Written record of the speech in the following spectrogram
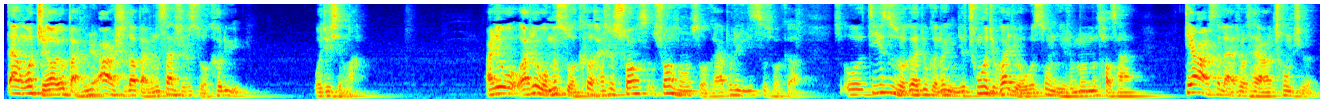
但我只要有百分之二十到百分之三十的锁客率，我就行了。而且我而且我们锁客还是双双重锁客，还不是一次锁客。我第一次锁客就可能你就充个九块九，我送你什么什么套餐。第二次来的时候，他想充值，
